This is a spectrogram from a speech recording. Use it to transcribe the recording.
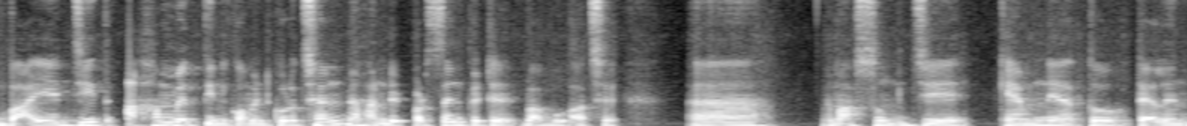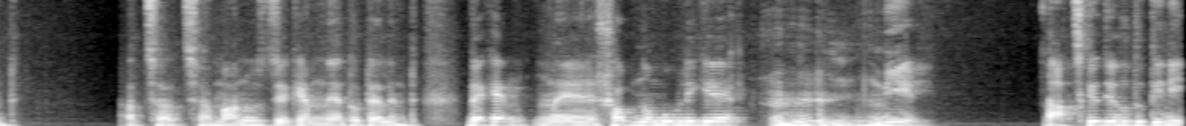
বায়েজিদ আহমেদ তিনি কমেন্ট করেছেন, হান্ড্রেড পার্সেন্ট পেটে বাবু আছে। মাসুম, যে কেমনে এত ট্যালেন্ট আচ্ছা আচ্ছা মানুষ যে কেমনে এত ট্যালেন্ট দেখেন শবনম বুবলিকে নিয়ে আজকে যেহেতু তিনি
